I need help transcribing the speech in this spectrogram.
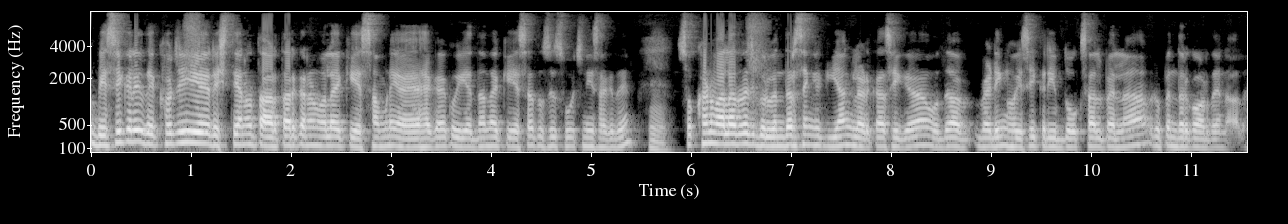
ਬੇਸਿਕਲੀ ਦੇਖੋ ਜੀ ਇਹ ਰਿਸ਼ਤਿਆਂ ਨੂੰ ਤਾਰ-ਤਾਰ ਕਰਨ ਵਾਲਾ ਇੱਕ ਕੇਸ ਸਾਹਮਣੇ ਆਇਆ ਹੈਗਾ। ਕੋਈ ਇਦਾਂ ਦਾ ਕੇਸ ਹੈ ਤੁਸੀਂ ਸੋਚ ਨਹੀਂ ਸਕਦੇ। ਹੂੰ। ਸੁਖਣਵਾਲਾ ਦੇ ਵਿੱਚ ਗੁਰਵਿੰਦਰ ਸਿੰਘ ਇੱਕ ਯੰਗ ਲੜਕਾ ਸੀਗਾ ਉਹਦਾ ਵੈਡਿੰਗ ਹੋਈ ਸੀ ਕਰੀਬ 2 ਸਾਲ ਪਹਿਲਾਂ ਰੁਪਿੰਦਰ ਕੌਰ ਦੇ ਨਾਲ।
